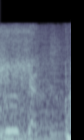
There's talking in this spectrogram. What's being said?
空脚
